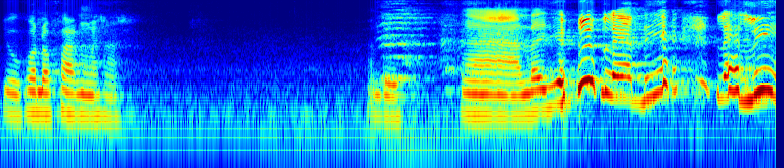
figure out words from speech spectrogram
อยู่คนละฟังเลยค่ะอันเดียวอ่าแล้วยืนแลนนี้แลนลี่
